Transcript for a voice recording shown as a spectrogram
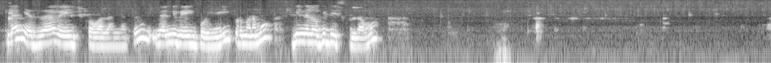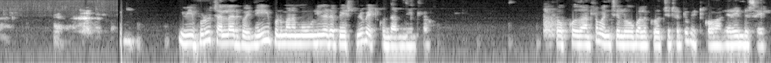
ఇట్లా ఎర్రగా వేయించుకోవాలన్నట్టు ఇవన్నీ వేగిపోయినాయి. ఇప్పుడు మనము గిన్నెలోకి తీసుకుందాము. ఇవి ఇప్పుడు చల్లారిపోయినాయి. ఇప్పుడు మనము ఉల్లిగడ్డ పేస్ట్ని పెట్టుకుందాం దీంట్లో. ఒక్కో దాంట్లో మంచి లోపలికి వచ్చేటట్టు పెట్టుకోవాలి రెండు సైడ్లు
